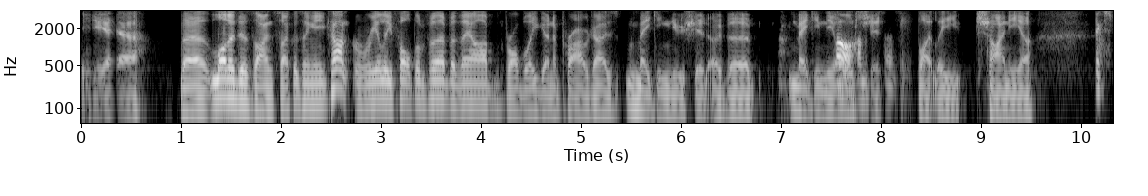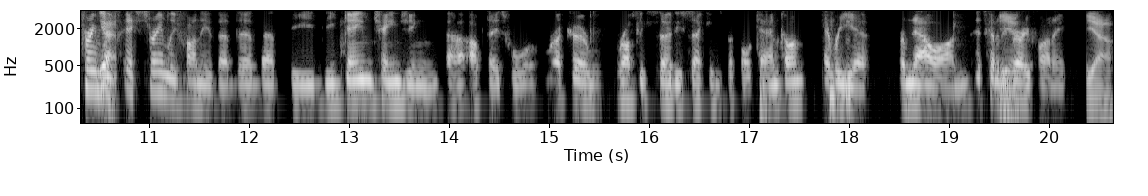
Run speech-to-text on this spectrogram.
yeah. But a lot of design cycles, and you can't really fault them for that. But they are probably going to prioritize making new shit over making the Oh, old shit slightly shinier. extremely Yeah. extremely funny that the, that the the game changing uh, updates will occur roughly 30 seconds before cancon every year from now on it's going to be Yeah. very funny Yeah.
